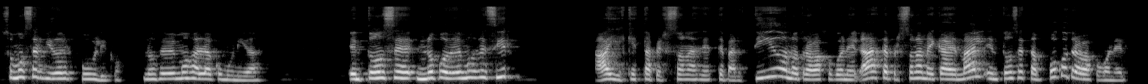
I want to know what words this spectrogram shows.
somos servidores públicos, nos debemos a la comunidad. Entonces, no podemos decir, ay, es que esta persona es de este partido, no trabajo con él, ah, esta persona me cae mal, entonces tampoco trabajo con él.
